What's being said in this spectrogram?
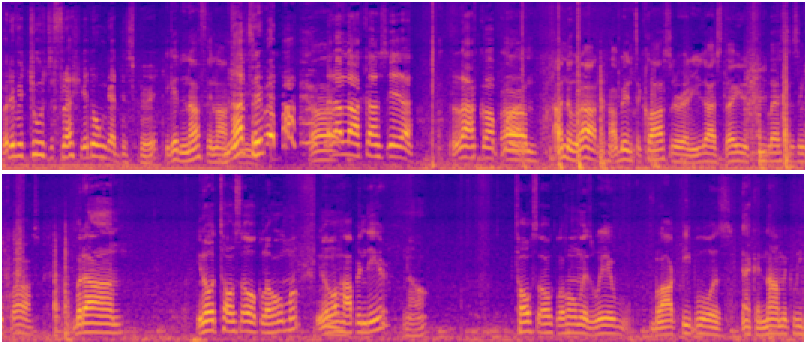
But if you choose the flesh, you don't get the spirit. You get nothing. Actually. Nothing. Uh, but Allah can say that. Lock up. Um, I know that. I've been to class already. You guys study the three lessons in class. But um, you know Tulsa, Oklahoma. You know what Mm. happened there? no. Tulsa, Oklahoma is where black people was economically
